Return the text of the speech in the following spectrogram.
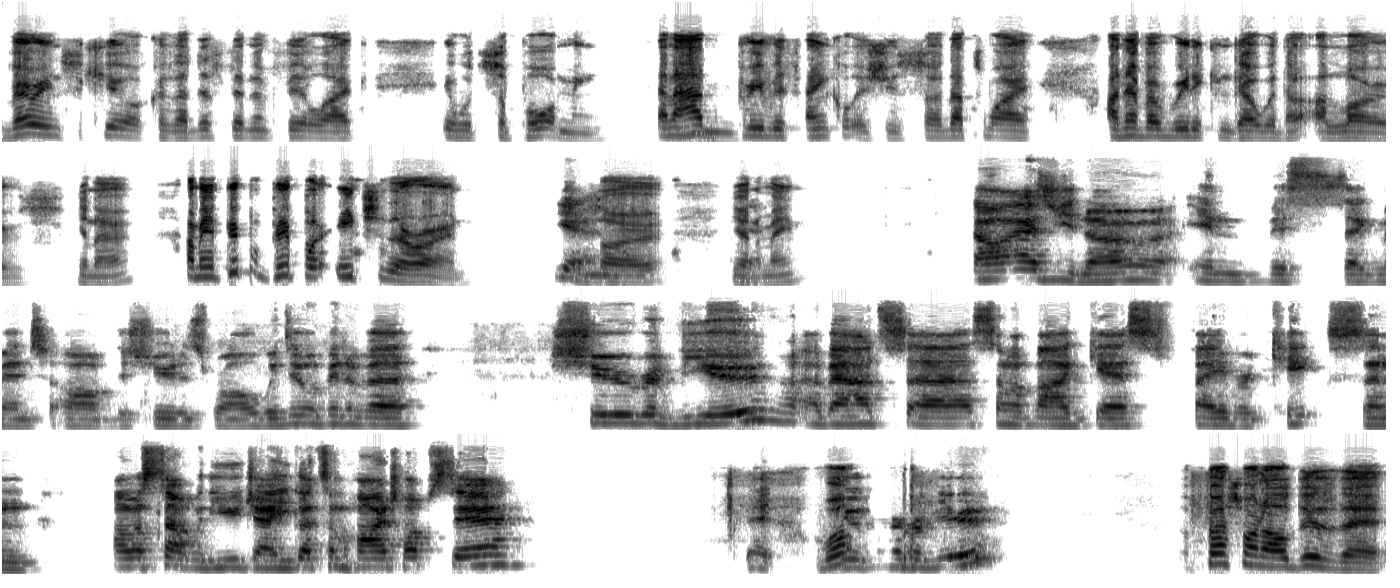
very insecure because I just didn't feel like it would support me. And I had Mm. previous ankle issues, so that's why I never really can go with a, a lows. You know, I mean, people people each their own. Yeah. So you know what I mean. Now, as you know, in this segment of the Shooter's role, we do a bit of a shoe review about uh, some of our guests' favorite kicks. And I'm going to start with you, Jay. You got some high tops there that Well, you're to review? The first one I'll do is the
